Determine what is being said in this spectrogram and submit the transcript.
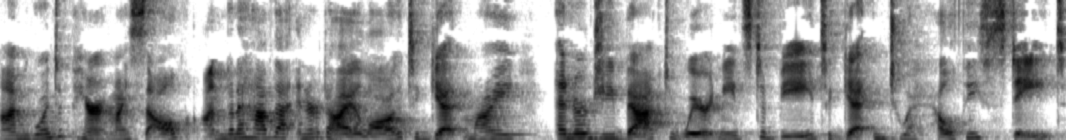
I'm going to parent myself. I'm going to have that inner dialogue to get my energy back to where it needs to be to get into a healthy state.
